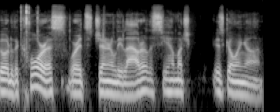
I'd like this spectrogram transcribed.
go to the chorus where it's generally louder. Let's see how much is going on.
